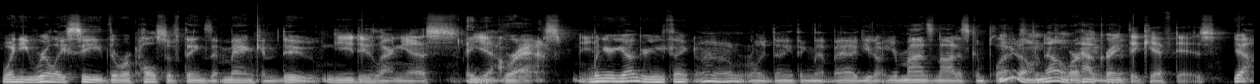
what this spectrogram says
When you really see the repulsive things that man can do, you do learn, yes. and yeah. you grasp. Yeah. When you're younger, you think, oh, I haven't really done anything that bad. You don't. Your mind's not as complex. You don't know how great the gift is. Yeah,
